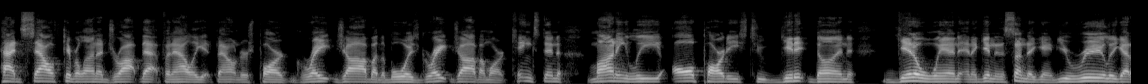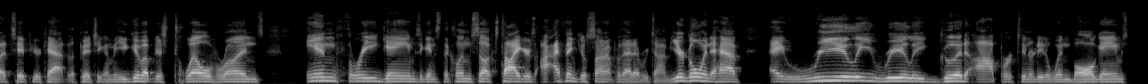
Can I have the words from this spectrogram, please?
had South Carolina dropped that finale at Founders Park. Great job by the boys. Great job by Mark Kingston, Monte Lee, all parties to get it done, get a win. And again, in the Sunday game, you really got to tip your cap to the pitching. I mean, you give up just 12 runs in three games against the Clem Sucks Tigers, I think you'll sign up for that every time. You're going to have a really, really good opportunity to win ball games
